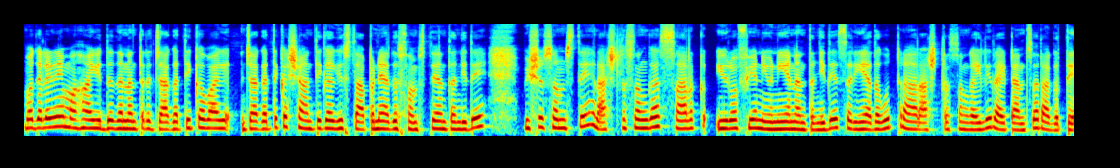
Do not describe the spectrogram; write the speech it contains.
ಮೊದಲನೇ ಮಹಾಯುದ್ಧದ ನಂತರ ಜಾಗತಿಕವಾಗಿ ಜಾಗತಿಕ ಶಾಂತಿಗಾಗಿ ಸ್ಥಾಪನೆಯಾದ ಸಂಸ್ಥೆ ಅಂತಂದಿದೆ. ವಿಶ್ವಸಂಸ್ಥೆ, ರಾಷ್ಟ್ರಸಂಘ, ಸಾರ್ಕ್ ಯುರೋಪಿಯನ್ ಯೂನಿಯನ್ ಅಂತಂದಿದೆ. ಸರಿಯಾದ ಉತ್ತರ, ರಾಷ್ಟ್ರಸಂಘ. ಇಲ್ಲಿ ರೈಟ್ ಆನ್ಸರ್ ಆಗುತ್ತೆ.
